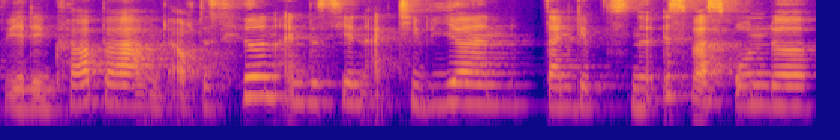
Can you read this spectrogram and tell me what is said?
wir den Körper und auch das Hirn ein bisschen aktivieren. Dann gibt's eine Ist-was-Runde,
